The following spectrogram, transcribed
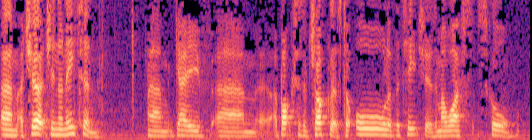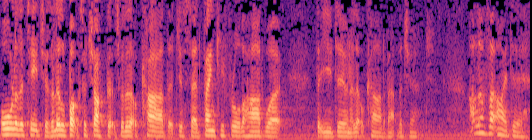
um, a church in Nuneaton um, gave um, boxes of chocolates to all of the teachers in my wife's school. All of the teachers, a little box of chocolates with a little card that just said, Thank you for all the hard work that you do and a little card about the church. I love that idea.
